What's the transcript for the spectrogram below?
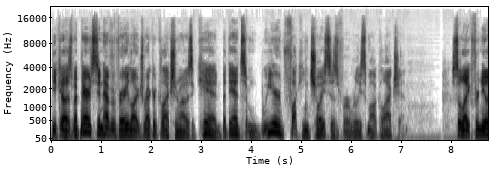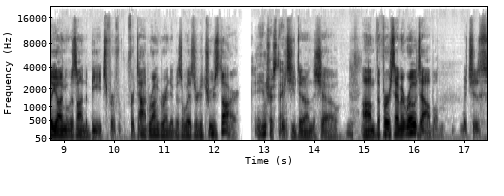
because my parents didn't have a very large record collection when I was a kid, but they had some weird fucking choices for a really small collection. So like for Neil Young, it was on the beach. For for Todd Rundgren, it was a Wizard, a True Star. Interesting. Which you did on the show. Um, the first Emitt Rhodes album, which is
